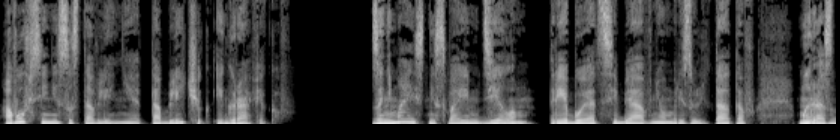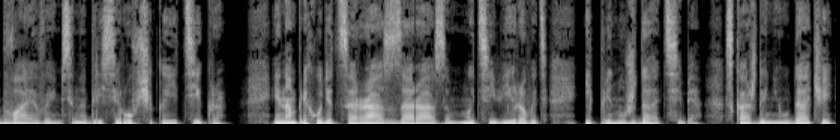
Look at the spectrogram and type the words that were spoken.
а вовсе не составление табличек и графиков. Занимаясь не своим делом, требуя от себя в нем результатов, мы раздваиваемся на дрессировщика и тигра. И нам приходится раз за разом мотивировать и принуждать себя, с каждой неудачей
